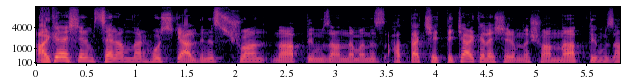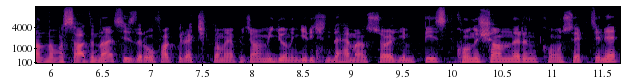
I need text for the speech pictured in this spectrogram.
Arkadaşlarım selamlar, hoş geldiniz. Şu an ne yaptığımızı anlamanız, hatta chat'teki arkadaşlarım da şu an ne yaptığımızı anlaması adına sizlere ufak bir açıklama yapacağım. Videonun girişinde hemen söyleyeyim. Biz konuşanların konseptini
